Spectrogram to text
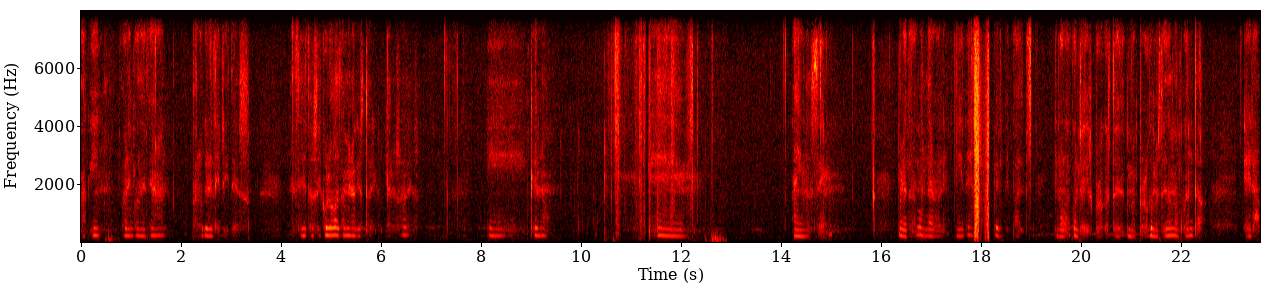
aquí, para incondicional, para lo que necesites. Necesitas psicóloga también aquí estoy. Y que no. Que... Ay, no sé. Mira, te voy a contar, ¿vale? Mi idea principal, que no voy a conseguir por lo que, estoy, por lo que me estoy dando cuenta, era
